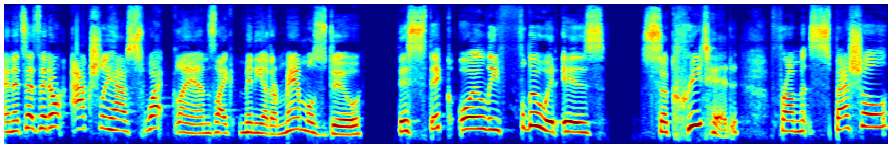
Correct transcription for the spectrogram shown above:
And it says they don't actually have sweat glands like many other mammals do. This thick, oily fluid is secreted from special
